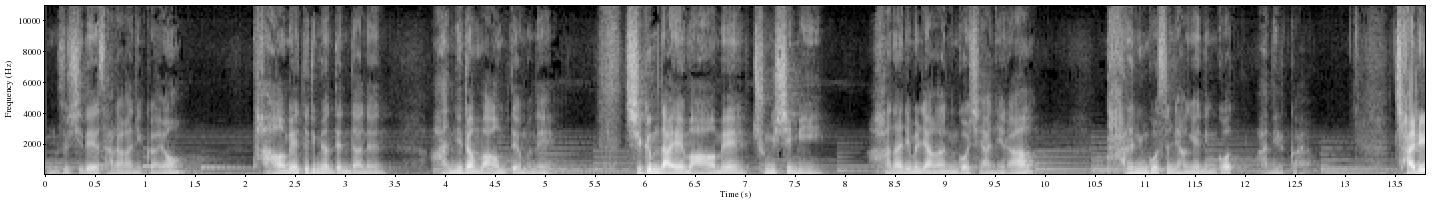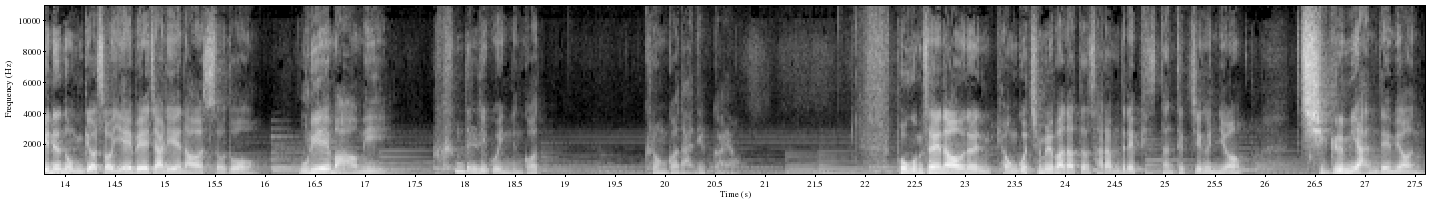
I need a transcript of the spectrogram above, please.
홍수 시대에 살아가니까요. 다음에 드리면 된다는 아니란 마음 때문에 지금 나의 마음의 중심이 하나님을 향한 것이 아니라 다른 곳을 향해 있는 것 아닐까요? 자리는 옮겨서 예배 자리에 나왔어도 우리의 마음이 흔들리고 있는 것 그런 것 아닐까요? 복음서에 나오는 병고침을 받았던 사람들의 비슷한 특징은요. 지금이 안 되면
